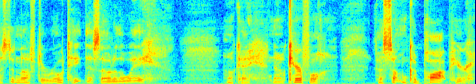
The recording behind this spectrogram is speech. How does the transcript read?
Just enough to rotate this out of the way. Okay, now careful, because something could pop here.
